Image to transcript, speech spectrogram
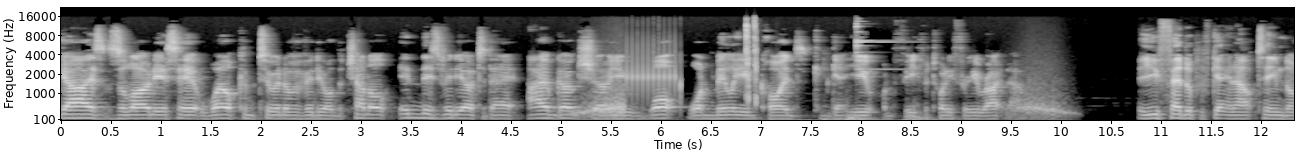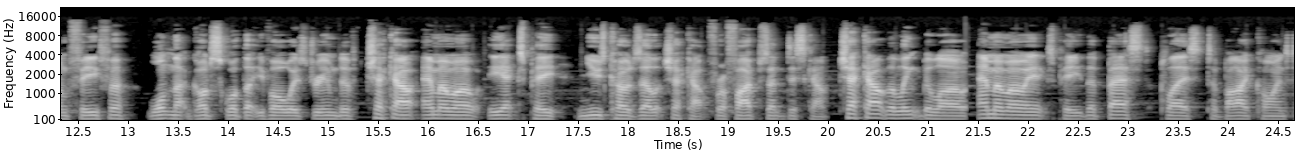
guys, Zelonius here. Welcome to another video on the channel. In this video today, I am going to show you what 1 million coins can get you on FIFA 23 right now. Are you fed up of getting out teamed on FIFA? Want that God squad that you've always dreamed of? Check out MMO EXP and use code ZEL at checkout for a 5% discount. Check out the link below. MMO EXP, the best place to buy coins.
